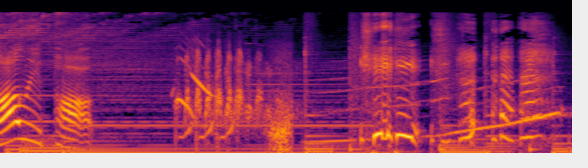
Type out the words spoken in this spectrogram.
Lollipop.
